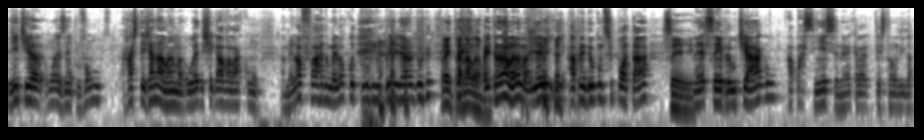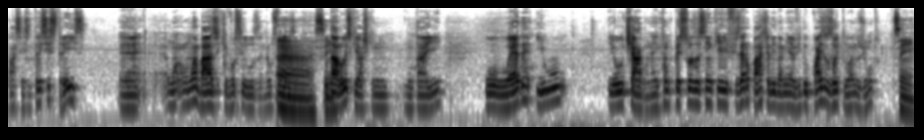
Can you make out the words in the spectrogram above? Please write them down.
a gente ia, um exemplo, vamos rastejar na lama. O Éder chegava lá com a melhor farda, o melhor coturno, brilhando. para entrar na lama. para entrar na lama. E ele aprendeu como se portar. Sim. Né, sempre. O Thiago, a paciência, né? Aquela questão ali da paciência. Então esses três é uma, uma base que você usa, né? Os três. Ah, o da Luz, que eu acho que não, não tá aí, o Éder e o, e o Thiago, né? Então, pessoas assim que fizeram parte ali da minha vida quase os oito anos junto. Sim.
